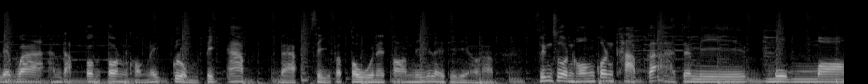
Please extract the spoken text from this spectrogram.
เรียกว่าอันดับต้นๆของในกลุ่มปิกอัพแบบ 4 ประตูในตอนนี้เลยทีเดียวครับ ซึ่งส่วนของคนขับก็อาจจะมีมุมมอง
